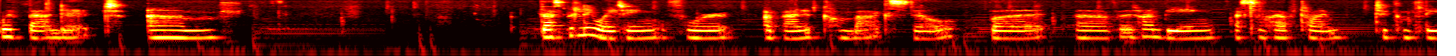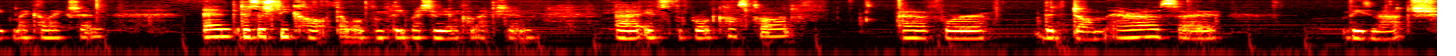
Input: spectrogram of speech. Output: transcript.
with BVNDIT. Um, desperately waiting for a BVNDIT comeback still, but uh, for the time being, I still have time to complete my collection. And this is the card that will complete my studio collection. Uh, it's the broadcast card uh, for the Dumb era, so these match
